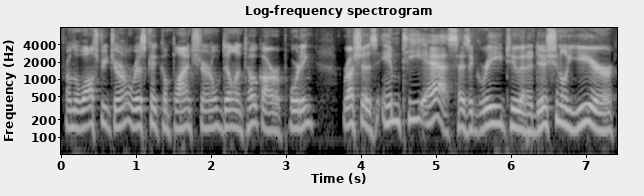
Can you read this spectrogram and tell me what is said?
from the Wall Street Journal, Risk and Compliance Journal, Dylan Tokar reporting Russia's MTS has agreed to an additional year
